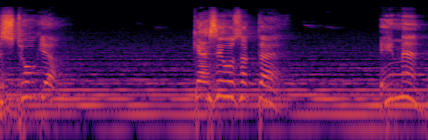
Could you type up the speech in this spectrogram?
नष्ट हो गया। कैसे हो सकता है? Amen.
